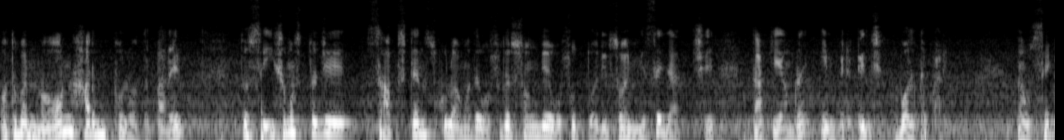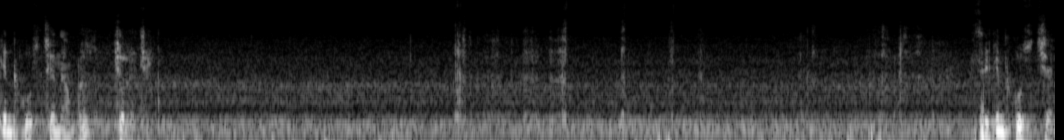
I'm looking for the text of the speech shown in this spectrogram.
অথবা নন হার্মফুল হতে পারে। তো সেই সমস্ত যে সাবস্ট্যান্সগুলো আমাদের ওষুধের সঙ্গে ওষুধ তৈরির সময় মিশে যাচ্ছে, তাকে আমরা ইম্পিউরিটিজ বলতে পারি। নাও সেকেন্ড কোশ্চেনে আমরা চলে যাই। সেকেন্ড কোশ্চেন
